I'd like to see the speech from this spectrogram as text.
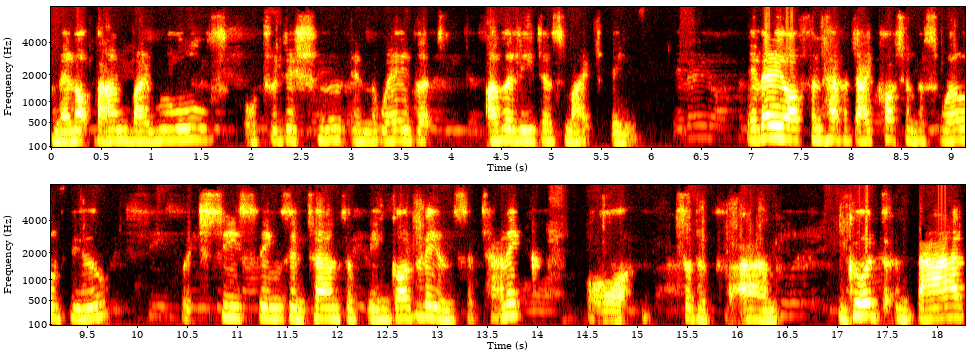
they're not bound by rules or tradition in the way that other leaders might be. They very often have a dichotomous worldview, which sees things in terms of being godly and satanic, or sort of um, good and bad,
